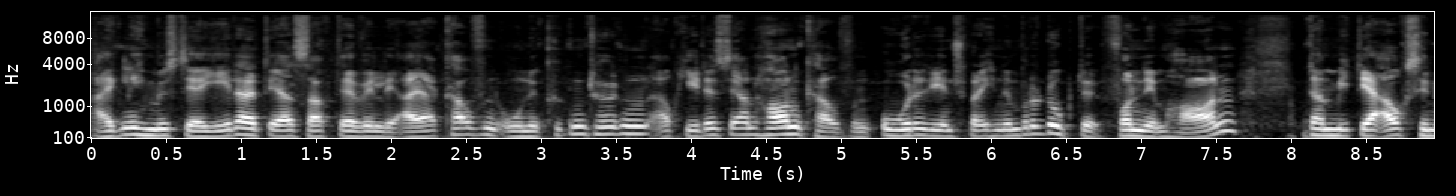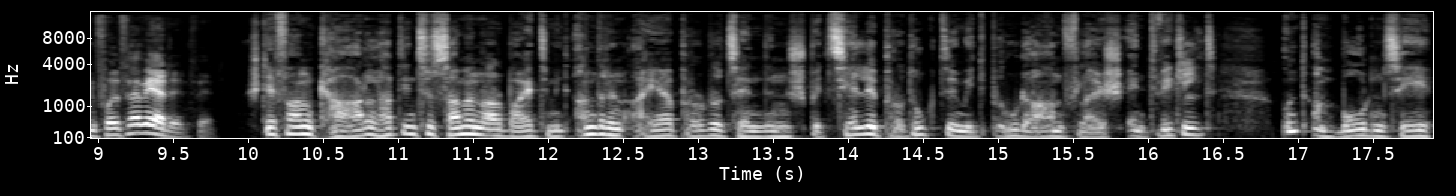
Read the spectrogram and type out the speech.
Eigentlich müsste ja jeder, der sagt, er will die Eier kaufen ohne Küken töten, auch jedes Jahr ein Hahn kaufen oder die entsprechenden Produkte von dem Hahn, damit der auch sinnvoll verwertet wird. Stefan Karl hat in Zusammenarbeit mit anderen Eierproduzenten spezielle Produkte mit Bruderhahnfleisch entwickelt und am Bodensee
